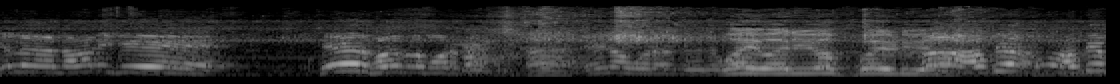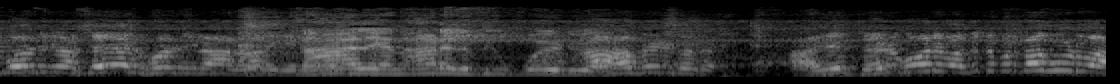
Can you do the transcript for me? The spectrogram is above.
இல்ல நாளைக்கு தேர் பக்கத்துல போறேன் ஆ. ஏன்னா ஒரு இடத்துக்கு போய் வருவியோ போயிடுவியோ? அப்படியே அப்படியே போயிடுங்களா செயல் போயிடுங்களா நாளைக்கு நாளைய நாடகத்துக்கு போயிடுவியோ? அப்படின்னு. அதே வந்துட்டு பிறகு தான் கூடுவா.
